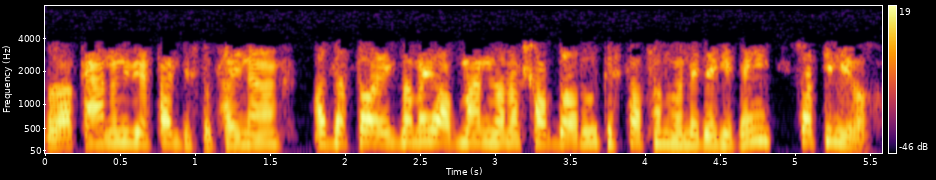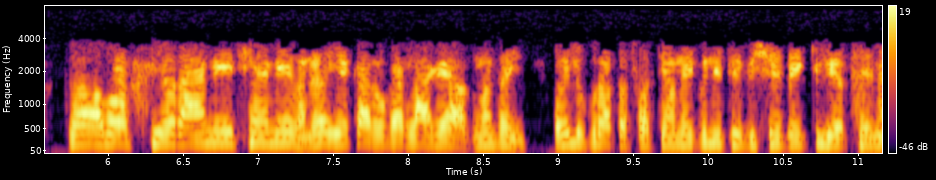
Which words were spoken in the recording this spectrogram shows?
र कानुनी व्यवस्था पनि त्यस्तो छैन। जस्तो एकदमै अपमानजनक शब्दहरू त्यस्ता छन् भनेदेखि चाहिँ सकिने हो। र अब यो रामे छ्यामे भनेर एकार उकार लागे हकमा चाहिँ पहिलो कुरा त सच्याउने पनि त्यो विषय चाहिँ क्लियर छैन।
